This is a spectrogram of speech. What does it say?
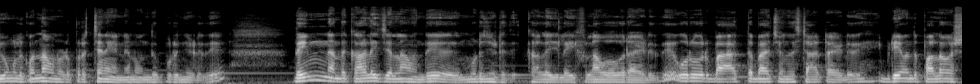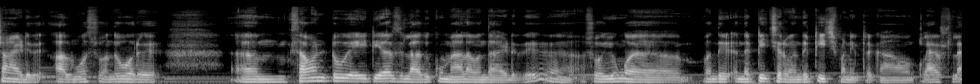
இவங்களுக்கு வந்து அவனோட பிரச்சனை என்னென்னு வந்து புரிஞ்சிடுது. தென் அந்த காலேஜ் எல்லாம் வந்து முடிஞ்சிடுது. காலேஜ் லைஃப்லாம் ஓவர் ஆகிடுது ஒரு ஒரு பே அத்த பேட்ச் வந்து ஸ்டார்ட் ஆகிடுது இப்படியே வந்து பல வருஷம் ஆகிடுது ஆல்மோஸ்ட் வந்து ஒரு செவன் டு எயிட் இயர்ஸ் இல்லை அதுக்கும் மேலே வந்து ஆகிடுது ஸோ இவங்க வந்து அந்த டீச்சர் வந்து டீச் பண்ணிகிட்ருக்கான் அவன் கிளாஸில்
